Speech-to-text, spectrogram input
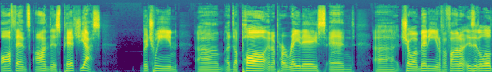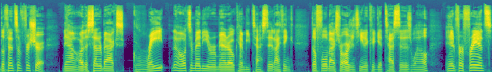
offense on this pitch. Yes, between um, a DePaul and a Paredes and uh, Tchouameni and a Fofana, is it a little defensive? For sure. Now, are the center backs great? No, Otamendi and Romero can be tested. I think the fullbacks for Argentina could get tested as well. And for France,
